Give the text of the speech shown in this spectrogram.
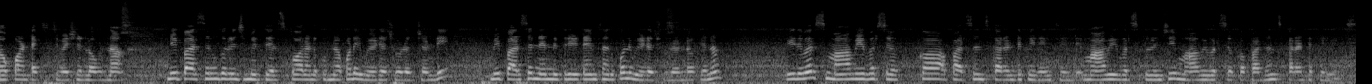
నో కాంటాక్ట్ సిచ్యువేషన్లో ఉన్నా మీ పర్సన్ గురించి మీరు తెలుసుకోవాలనుకున్నా కూడా ఈ వీడియో చూడొచ్చండి. మీ పర్సన్ ఎన్ని త్రీ టైమ్స్ అనుకుని వీడియో చూడండి ఓకేనా యూనివర్స్ మా వీవర్స్ యొక్క పర్సన్స్ కరెంట్ ఫీలింగ్స్ ఏంటి మా వీవర్స్ గురించి మా వీవర్స్ యొక్క పర్సన్స్ కరెంట్ ఫీలింగ్స్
